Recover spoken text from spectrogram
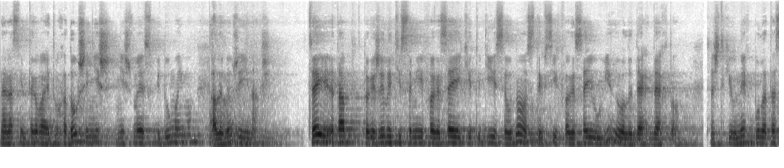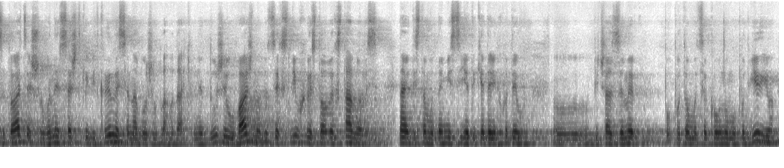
нараз він триває трохи довше, ніж, ніж ми собі думаємо, але ми вже інакші. Цей етап пережили ті самі фарисеї, які тоді все одно з тих всіх фарисеїв увірували де, дехто. Все ж таки, у них була та ситуація, що вони все ж таки відкрилися на Божу благодать. Вони дуже уважно до цих слів Христових ставилися. Навіть десь там одне місце є таке, де він ходив під час зими по, по тому церковному подвір'ю.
